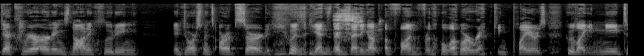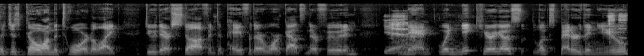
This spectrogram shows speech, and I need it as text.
their career earnings not including endorsements are absurd. He was against them setting up a fund for the lower ranking players who like need to just go on the tour to like do their stuff and to pay for their workouts and their food. And yeah. man when nick kyrgios looks better than you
